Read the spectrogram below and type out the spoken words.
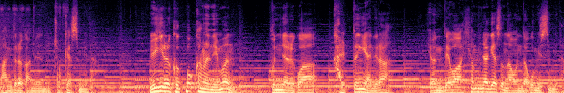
만들어가면 좋겠습니다. 위기를 극복하는 힘은 분열과 갈등이 아니라 연대와 협력에서 나온다고 믿습니다.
